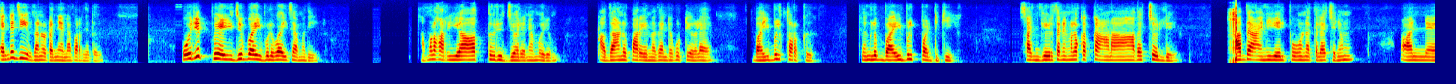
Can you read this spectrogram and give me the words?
എന്റെ ജീവിതം കേട്ടോ ഞാൻ പറഞ്ഞത്. ഒരു പേജ് ബൈബിൾ വായിച്ചാൽ മതി. നമ്മൾ അറിയാത്തൊരു ജ്വലനം വരും. അതാണ് പറയുന്നത് എന്റെ കുട്ടികളെ. ബൈബിൾ തുറക്ക്. നിങ്ങൾ ബൈബിൾ പഠിക്കുക സങ്കീർത്തനങ്ങളൊക്കെ കാണാതെ ചൊല്ല്. ആ ദാനിയേൽ പൂവണത്തിലച്ഛനും പിന്നെ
